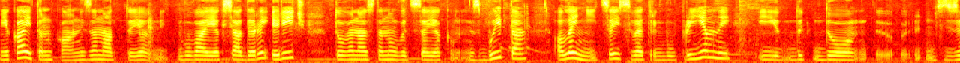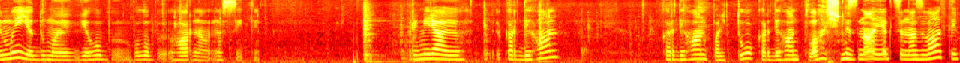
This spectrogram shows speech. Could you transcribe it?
М'яка і тонка. Не занадто я, буває, як сяде річ, то вона становиться як збита. Але ні, цей светрик був приємний, і до, до е, зими, я думаю, його було б гарно носити. Приміряю кардиган. Кардиган пальто, кардиган плащ, не знаю, як це назвати.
